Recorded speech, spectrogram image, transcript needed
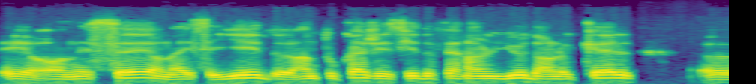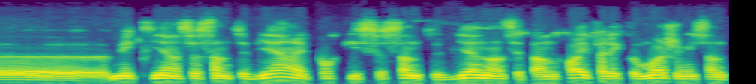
et on essaie, on a essayé de, en tout cas, j'ai essayé de faire un lieu dans lequel mes clients se sentent bien et pour qu'ils se sentent bien dans cet endroit, il fallait que moi je m'y sente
